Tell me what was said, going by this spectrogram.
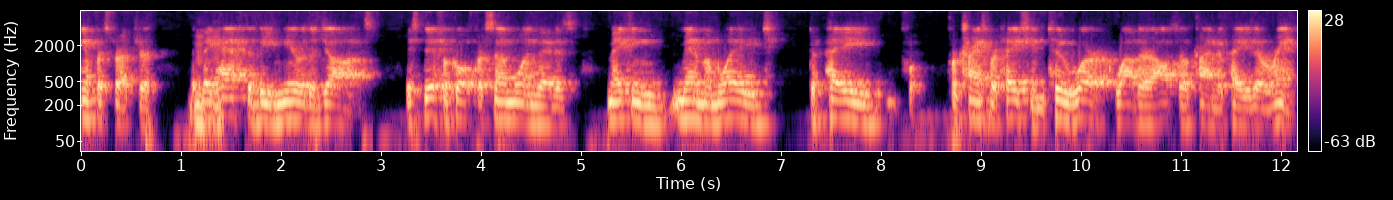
infrastructure, mm-hmm. they have to be near the jobs. It's difficult for someone that is making minimum wage to pay for, for transportation to work while they're also trying to pay their rent.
